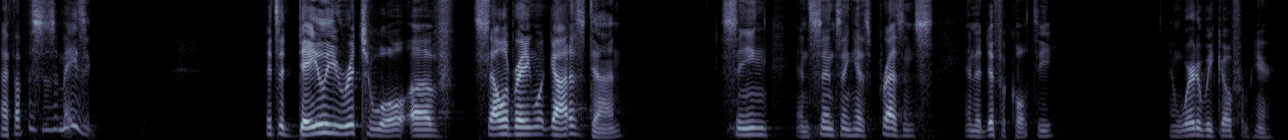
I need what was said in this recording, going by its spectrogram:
And I thought this is amazing. It's a daily ritual of celebrating what God has done, seeing and sensing His presence in the difficulty, and where do we go from here?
